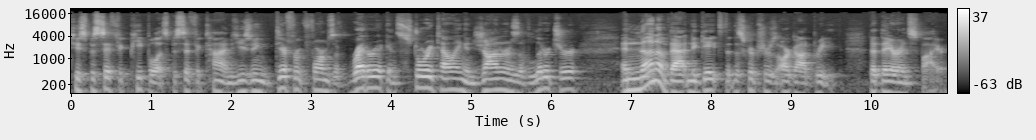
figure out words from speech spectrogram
to specific people at specific times, using different forms of rhetoric and storytelling and genres of literature. And none of that negates that the scriptures are God breathed that they are inspired.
